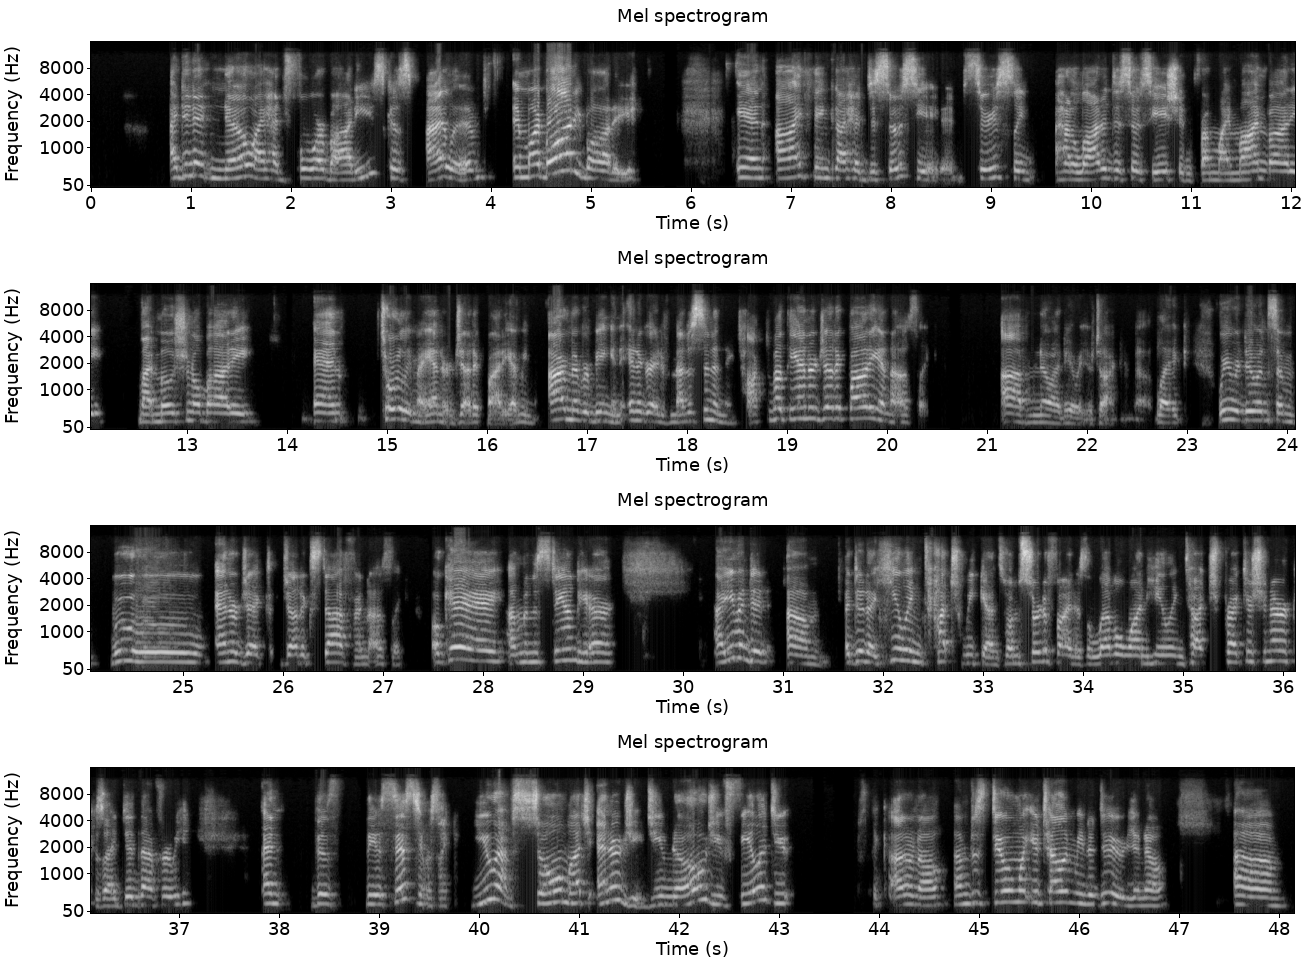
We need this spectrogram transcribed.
I didn't know I had four bodies because I lived in my body body. And I think I had dissociated, seriously, had a lot of dissociation from my mind body, my emotional body, and totally my energetic body. I mean, I remember being in integrative medicine and they talked about the energetic body, and I was like, I have no idea what you're talking about. Like, we were doing some woohoo energetic stuff, and I was like, okay, I'm going to stand here. I even did um, I did a healing touch weekend, so I'm certified as a level one healing touch practitioner because I did that for a week. And the the assistant was like, "You have so much energy. Do you know? Do you feel it? Do you?" Like, I don't know. I'm just doing what you're telling me to do, you know? Um,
